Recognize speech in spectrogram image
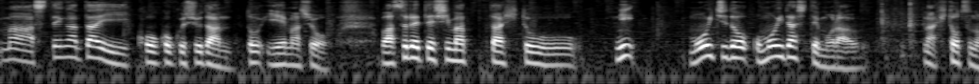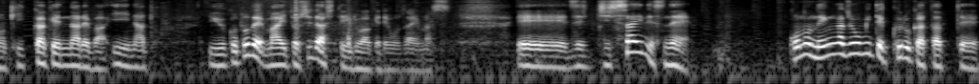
まあ捨てがたい広告手段と言えましょう忘れてしまった人にもう一度思い出してもらう、まあ、一つのきっかけになればいいなということで毎年出しているわけでございます。えー、実際ですねこの年賀状を見てくる方って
